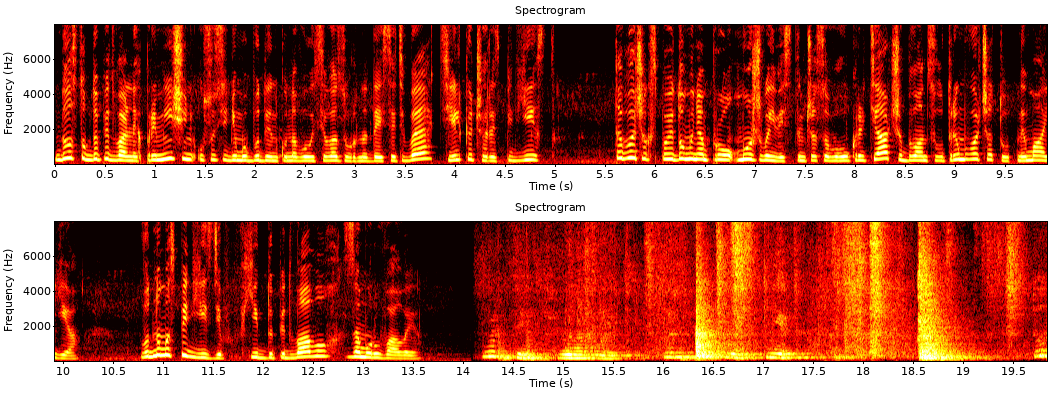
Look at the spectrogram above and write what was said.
Доступ до підвальних приміщень у сусідньому будинку на вулиці Лазурна 10В тільки через під'їзд. Табличок з повідомленням про можливість тимчасового укриття чи балансоутримувача тут немає. В одному з під'їздів вхід до підвалу замурували. Здесь. Тут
